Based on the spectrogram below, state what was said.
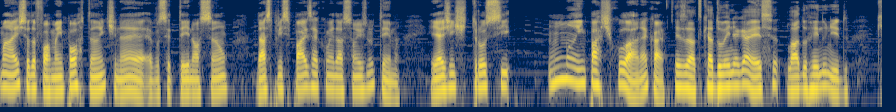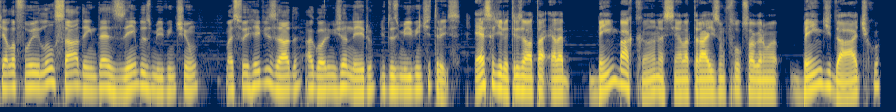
mas, de toda forma, é importante né, é você ter noção das principais recomendações no tema. E a gente trouxe uma em particular, né, Caio? Exato, que é a do NHS, lá do Reino Unido, que ela foi lançada em dezembro de 2021, mas foi revisada agora em janeiro de 2023. Essa diretriz, ela, tá, ela é bem bacana, assim, ela traz um fluxograma bem didático,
